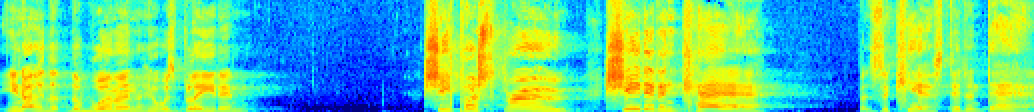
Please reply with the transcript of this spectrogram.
You know that the woman who was bleeding? She pushed through. She didn't care. But Zacchaeus didn't dare.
